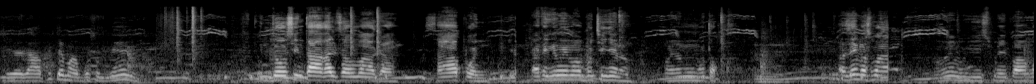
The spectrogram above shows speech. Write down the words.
Nilalapit yan, mga busog na yan. Yung dosin takal sa umaga, sa hapon. Dati mo yung mga butsi niya, no? Mga namumutok. Kasi mas mga... Okay, mag-spray pa ako.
